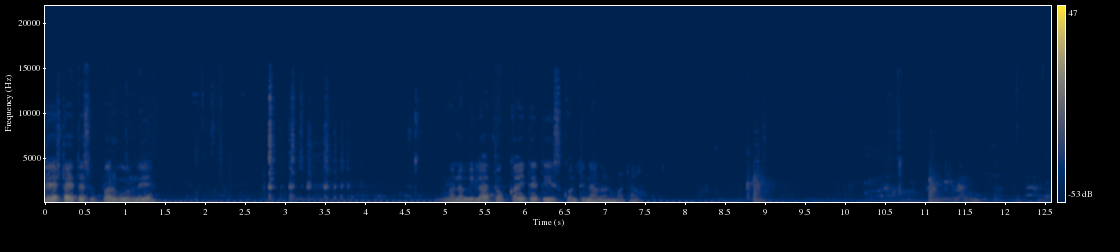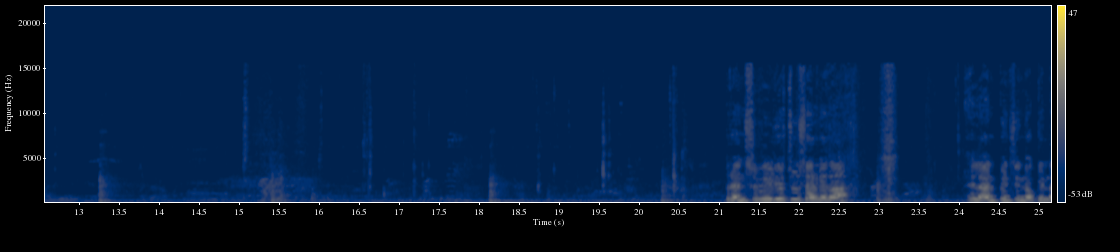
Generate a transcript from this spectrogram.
టేస్ట్ అయితే సూపర్గా ఉంది. మనం ఇలా తొక్క అయితే తీసుకొని తినాలన్నమాట. ఫ్రెండ్స్ వీడియో చూశారు కదా? ఎలా అనిపించిందో కింద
